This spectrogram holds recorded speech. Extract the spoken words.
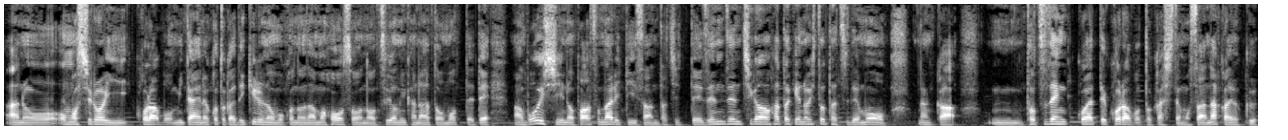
あの、面白いコラボみたいなことができるのもこの生放送の強みかなと思ってて、まあ、 Voicy のパーソナリティさんたちって全然違う畑の人たちでも、なんか、うん、突然こうやってコラボとかしてもさ、仲良く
